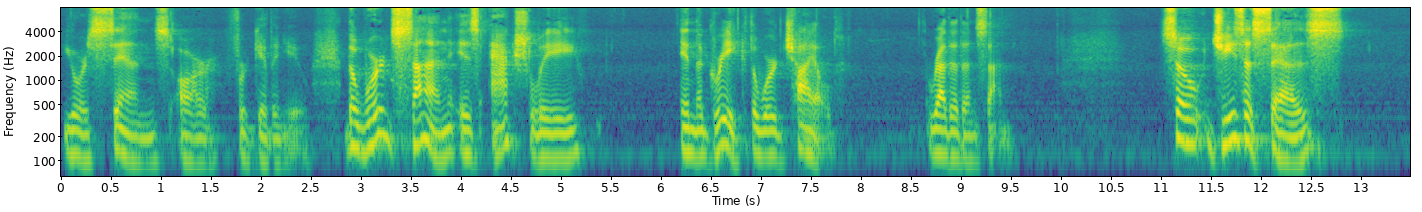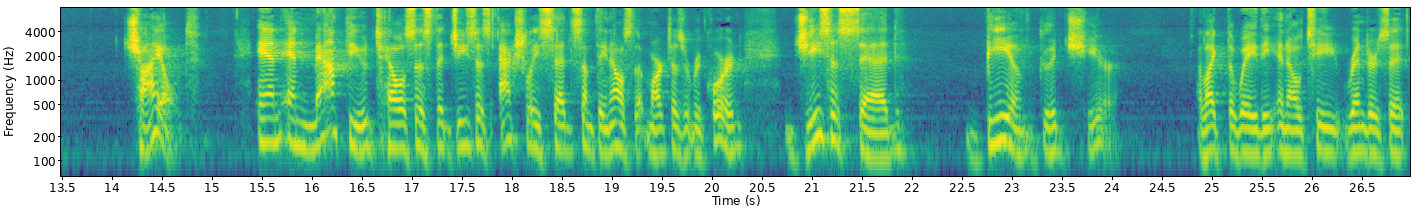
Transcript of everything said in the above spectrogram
your sins are forgiven you. The word son is actually in the Greek, the word child rather than son. So Jesus says, child. And, and Matthew tells us that Jesus actually said something else that Mark doesn't record. Jesus said, be of good cheer. I like the way the NLT renders it.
